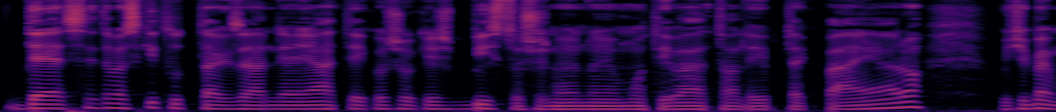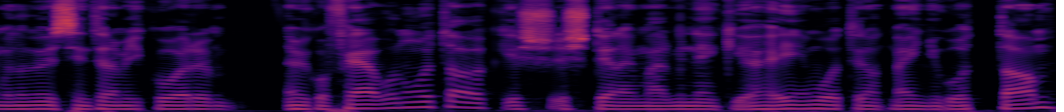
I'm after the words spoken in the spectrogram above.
de szerintem ezt ki tudták zárni a játékosok, és biztos, hogy nagyon-nagyon motiváltan léptek pályára. Úgyhogy megmondom őszintén, amikor, amikor felvonultak, és, és tényleg már mindenki a helyén volt, én ott megnyugodtam,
